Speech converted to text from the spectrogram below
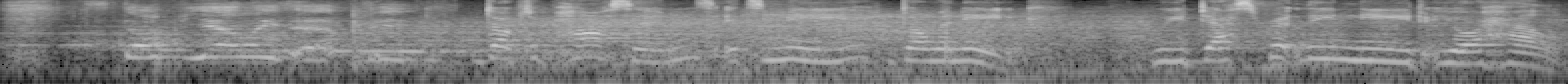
Stop yelling at me! Dr. Parsons, it's me, Dominique. We desperately need your help.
